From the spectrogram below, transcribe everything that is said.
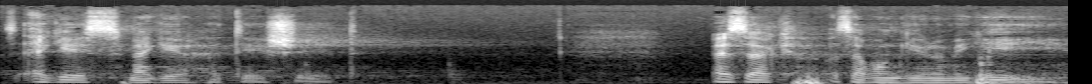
az egész megélhetését. Ezek az evangélium igéi.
